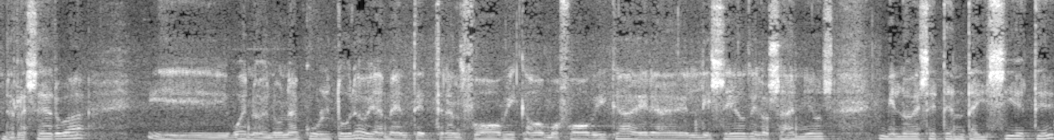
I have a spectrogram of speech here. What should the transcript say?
de reserva y bueno, en una cultura obviamente transfóbica, homofóbica, era el liceo de los años 1977,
